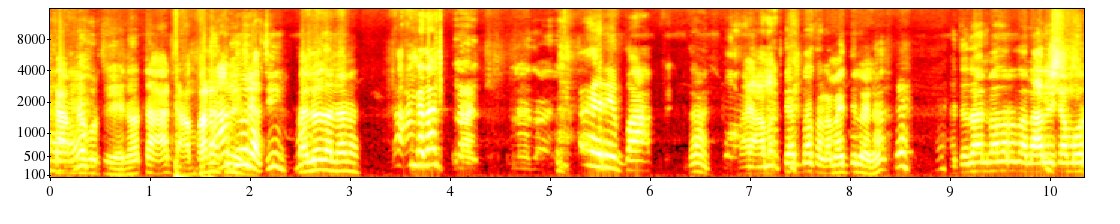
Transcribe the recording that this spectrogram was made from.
কামটা। করছে দাম বানা তুই। ভাই লয়ে যান না না। আঙ্গা দেন। আরে বাপ। ভাই আমার কেট দাস মাইর দিলেন আচ্ছা যান বাজারে যান আর এই কাম ওর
